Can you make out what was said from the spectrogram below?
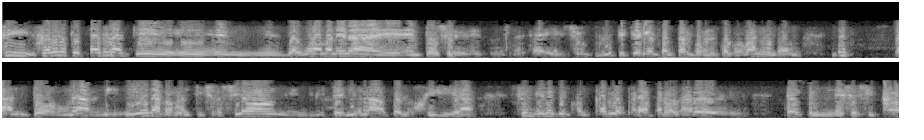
Sí, ¿sabes lo que pasa? Que eh, de alguna manera, eh, entonces, eh, yo lo que quería contar con el conurbano no, es tanto una, ni, una romantización, ni, ni una apología, simplemente contarlo para, para dar, porque necesitaba,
